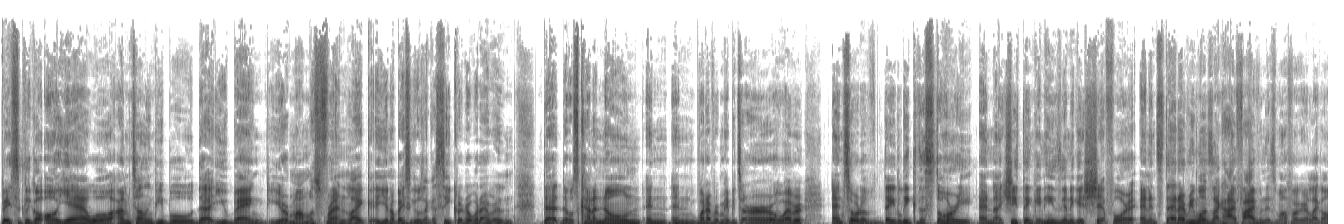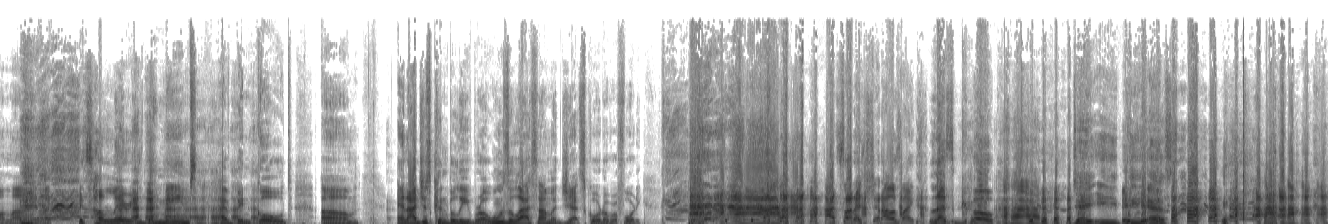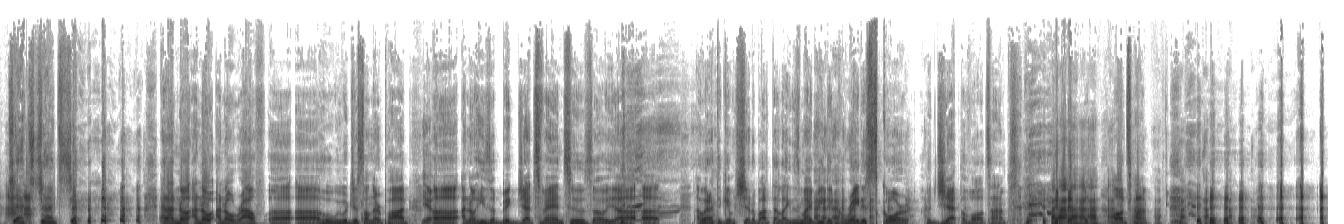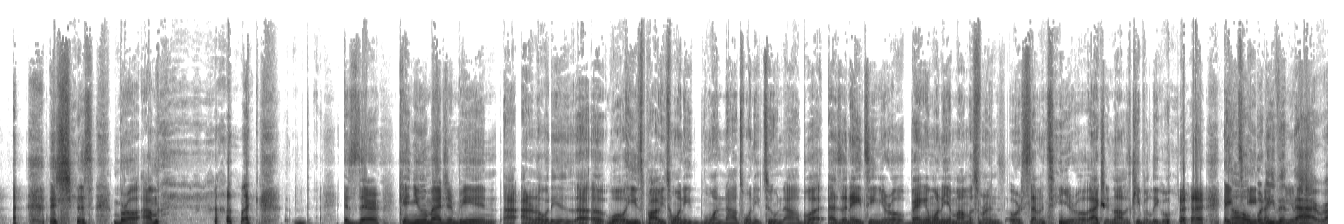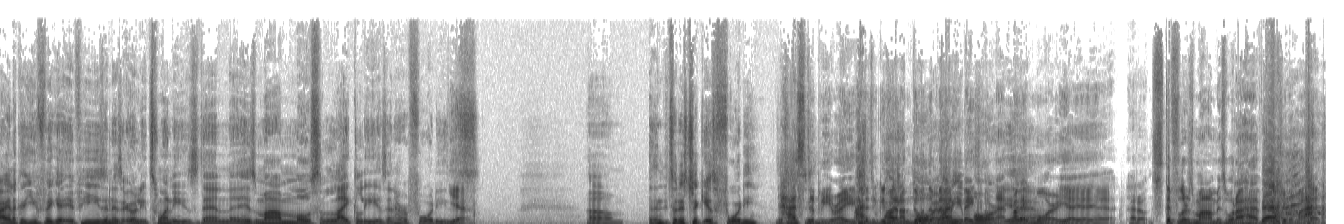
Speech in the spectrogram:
basically go, Oh yeah, well, I'm telling people that you banged your mama's friend. Like, you know, basically it was like a secret or whatever, and that that was kind of known and and whatever, maybe to her or whoever. And sort of they leak the story and like she's thinking he's gonna get shit for it. And instead everyone's like high fiving this motherfucker like online. Like it's hilarious. The memes have been gold. Um and I just couldn't believe, bro. When was the last time a Jet scored over 40? I saw that shit. I was like, let's go. J E T S. Jets, Jets, Jets. and I know, I know, I know Ralph, uh, uh, who we were just on their pod. Yeah. Uh, I know he's a big Jets fan too. So, uh, uh, I'm gonna have to give him shit about that. Like, this might be the greatest score of a Jet of all time. all time. it's just, bro. I'm like, is there? Can you imagine being? I, I don't know what he is. Uh, uh, well, he's probably 21 now, 22 now. But as an 18 year old, banging one of your mama's friends, or 17 year old. Actually, no, let's keep it legal. 18. No, but even that, right? Like you figure if he's in his early twenties, then his mom most likely is in her forties. Yeah. Um. And so this chick is forty. It has to be right. I- Because you said I'm doing more. the math based more, on that. yeah. Probably more. Yeah, yeah, yeah. I don't. Stifler's mom is what I have pictured in my head.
